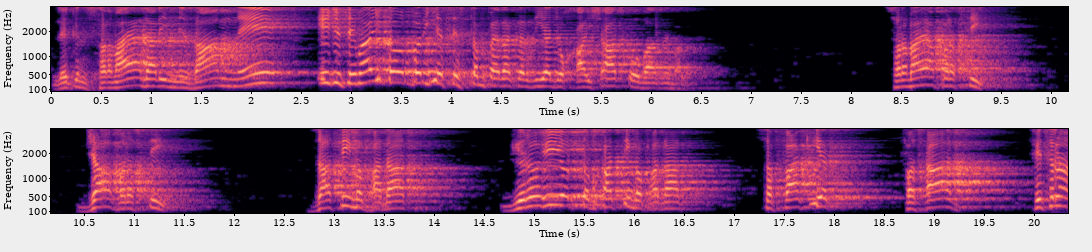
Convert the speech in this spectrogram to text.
لیکن سرمایہ داری نظام نے اجتماعی طور پر یہ سسٹم پیدا کر دیا جو خواہشات کو ابارنے والا سرمایہ پرستی، جا پرستی، ذاتی مفادات، گروہی اور طبقاتی مفادات ثفاقیت فساد فتنا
